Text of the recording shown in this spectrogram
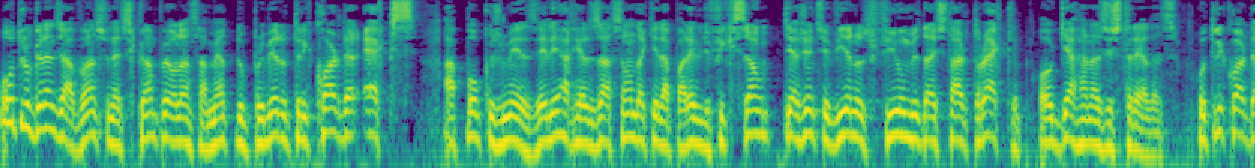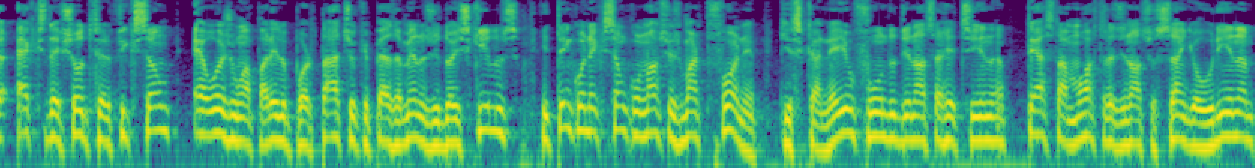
Outro grande avanço nesse campo é o lançamento do primeiro Tricorder X, há poucos meses. Ele é a realização daquele aparelho de ficção que a gente via nos filmes da Star Trek ou Guerra nas Estrelas. O Tricorder X deixou de ser ficção, é hoje um aparelho portátil que pesa menos de 2 quilos e tem conexão com nosso smartphone, que escaneia o fundo de nossa retina, testa amostras de nosso sangue ou urina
